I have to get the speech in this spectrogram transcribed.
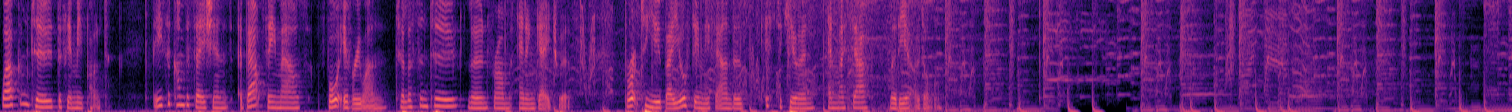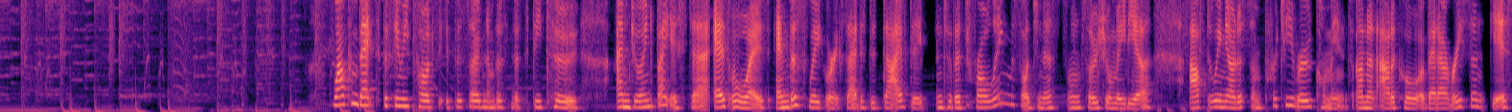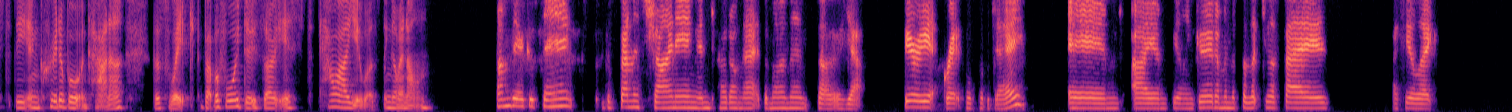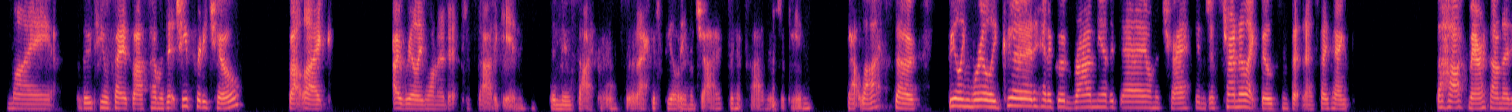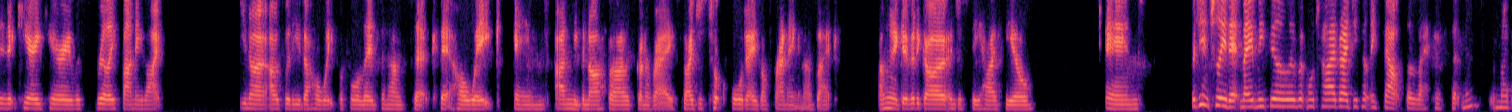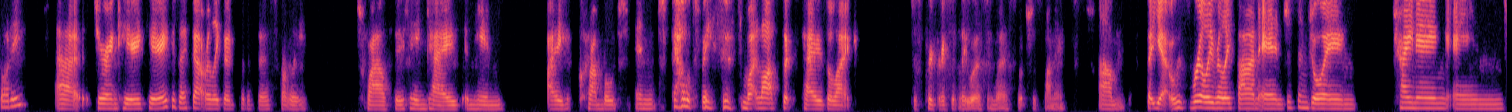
Welcome to the Femi Pod. These are conversations about females for everyone to listen to, learn from, and engage with. Brought to you by your Femi founders, Esther Kewen and myself, Lydia O'Donnell. Welcome back to the Femi Pod for episode number 52. I'm joined by Esther, as always, and this week we're excited to dive deep into the trolling misogynists on social media after we noticed some pretty rude comments on an article about our recent guest, the incredible Erchana, this week. But before we do so, Est, how are you? What's been going on? I'm very good, thanks. The sun is shining in Tauranga at the moment, so yeah, very grateful for the day and I am feeling good. I'm in the follicular phase. I feel like my luteal phase last time was actually pretty chill, but like I really wanted it to start again, the new cycle, so that I could feel energized and excited again about life. So feeling really good. Had a good run the other day on the track and just trying to like build some fitness. I think the half marathon I did at Kerikeri was really funny. Like you know, I was with you the whole week before Lids and I was sick that whole week and I didn't even know if I was going to race. So I just took four days off running and I was like, I'm going to give it a go and just see how I feel. And potentially that made me feel a little bit more tired, but I definitely felt the lack of fitness in my body uh, during Kerikeri because I felt really good for the first probably 12, 13 Ks. And then I crumbled and fell to pieces. My last six Ks were like just progressively worse and worse, which was funny. Um, but yeah, it was really, really fun and just enjoying training and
